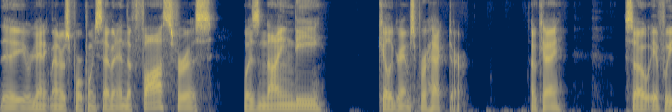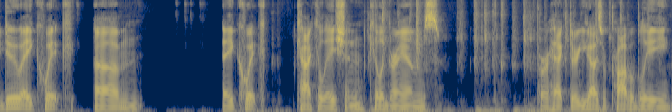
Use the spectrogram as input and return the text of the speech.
the organic matter was 4.7, and the phosphorus was 90 kilograms per hectare. Okay, so if we do a quick um, a quick calculation, kilograms per hectare, you guys are probably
